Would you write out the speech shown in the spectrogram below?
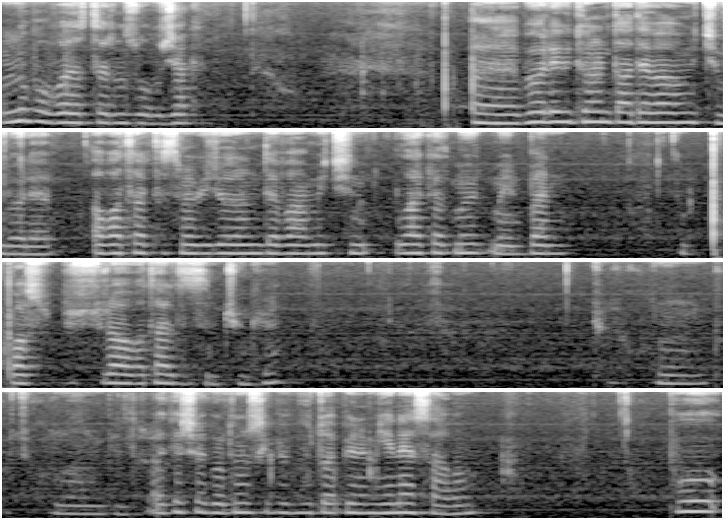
noob avatarınız olacak. Ee, böyle videoların daha devamı için böyle avatar dizme videolarının devamı için like atmayı unutmayın. Ben bas bir sürü avatar dizdim çünkü. Kötü kullanım, kötü kullanım bildir. Arkadaşlar gördüğünüz gibi bu da benim yeni hesabım. Bu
